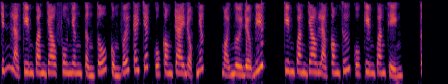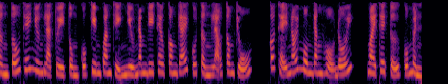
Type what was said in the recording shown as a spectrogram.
chính là Kim Quang Giao phu nhân Tần Tố cùng với cái chết của con trai độc nhất, mọi người đều biết, Kim Quang Giao là con thứ của Kim Quang Thiện, Tần Tố thế nhưng là tùy tùng của Kim Quang Thiện nhiều năm đi theo con gái của Tần Lão Tông Chủ, có thể nói môn đăng hộ đối, ngoài thê tử của mình,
